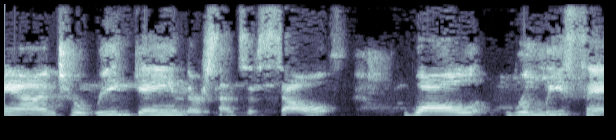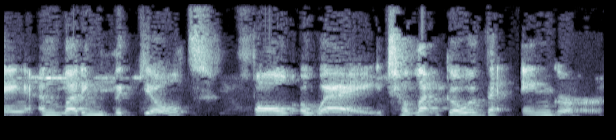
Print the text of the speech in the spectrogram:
and to regain their sense of self while releasing and letting the guilt fall away, to let go of the anger.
